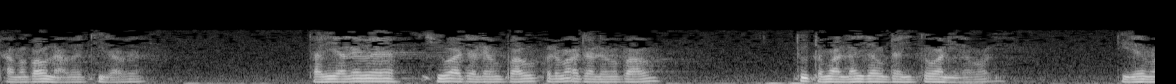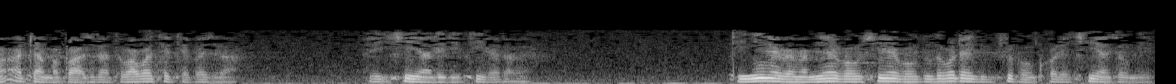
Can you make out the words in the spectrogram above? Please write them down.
ဒါမကောင်းတာပဲသိတာပဲ ဒါတွေကလည်းပဲရှိဝတယ်လည်းမပါဘူးပရမတ်တယ်လည်းမပါဘူးသူဓမ္မလမ်းကြောင်းတိုင်းသွားနေတာပေါ့လေဒီထဲမှာအတ္တမပါဆိုတာသဘာဝဖြစ်တယ်ပဲဆိုတာအဲဒီရှင်းရလေးတွေသိလာတာပဲဒီနည်းနဲ့ပဲမမြဲပုံရှင်းရပုံသူသဘောတိုက်သူဖြစ်ပုံခေါ်တဲ့ရှင်းရဆုံးလေး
